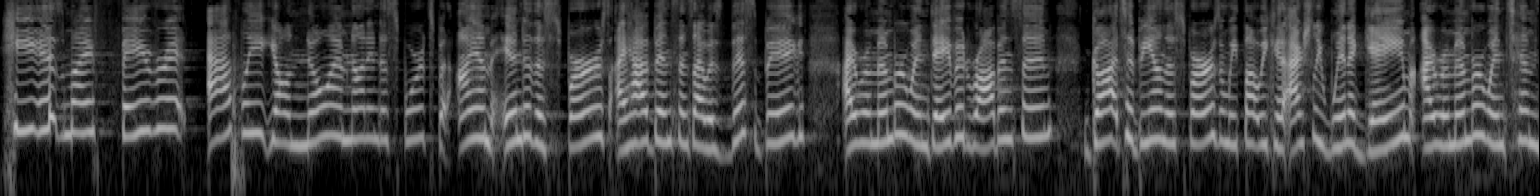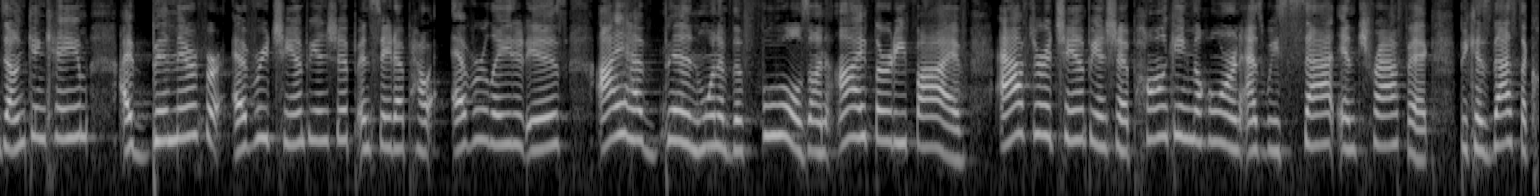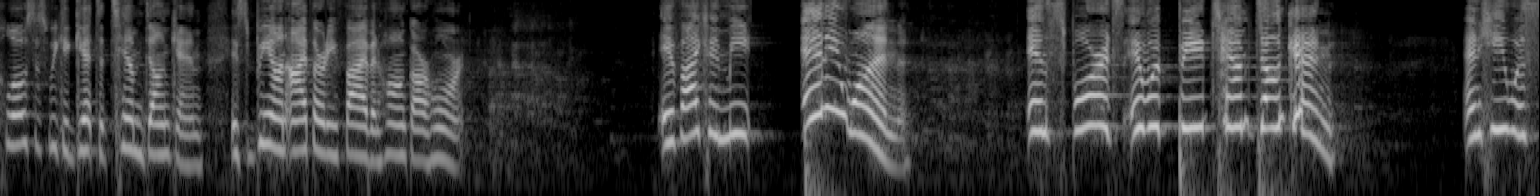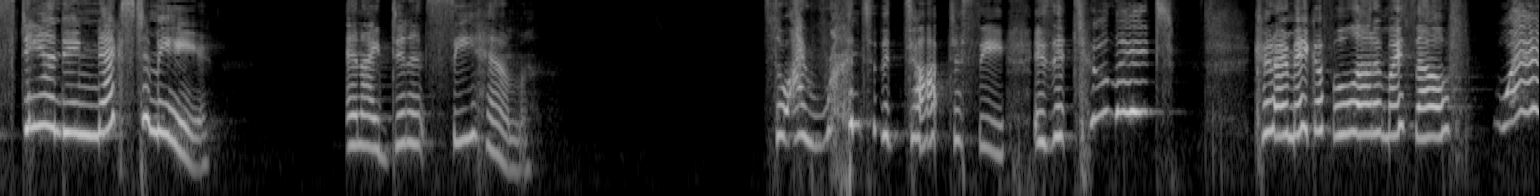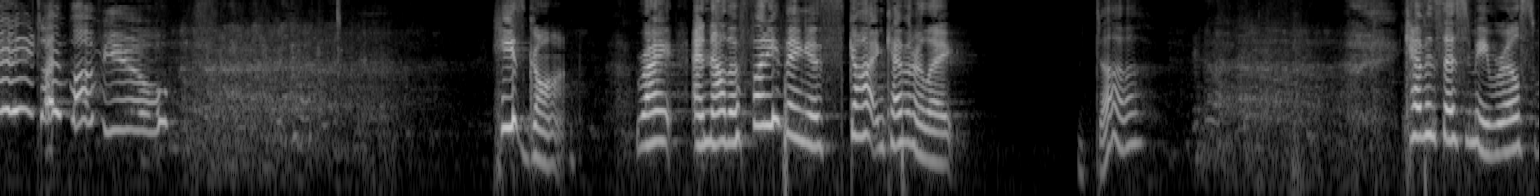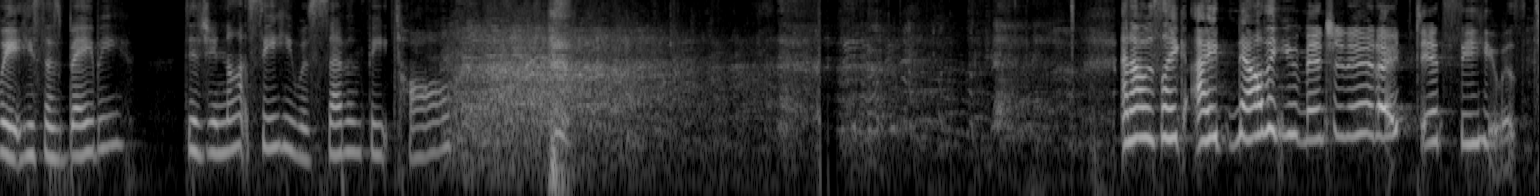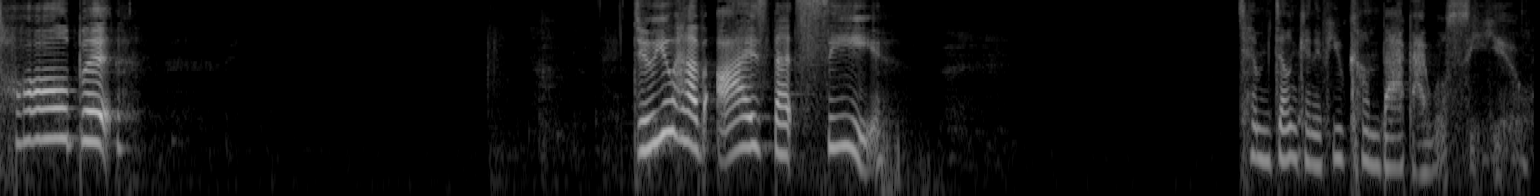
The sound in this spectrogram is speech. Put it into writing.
He is my favorite athlete. Y'all know I'm not into sports, but I am into the Spurs. I have been since I was this big. I remember when David Robinson got to be on the Spurs and we thought we could actually win a game. I remember when Tim Duncan came. I've been there for every championship and stayed up however late it is. I have been one of the fools on I 35 after a championship honking the horn as we sat in traffic because that's the closest we could get to Tim Duncan is to be on I 35 and honk our horn. If I could meet anyone in sports, it would be Tim Duncan. And he was standing next to me. And I didn't see him. So I run to the top to see is it too late? Could I make a fool out of myself? Wait, I love you. He's gone, right? And now the funny thing is, Scott and Kevin are like, duh. Kevin says to me, real sweet, he says, Baby, did you not see he was seven feet tall? And I was like, I now that you mention it, I did see he was tall, but do you have eyes that see? Tim Duncan, if you come back, I will see you.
